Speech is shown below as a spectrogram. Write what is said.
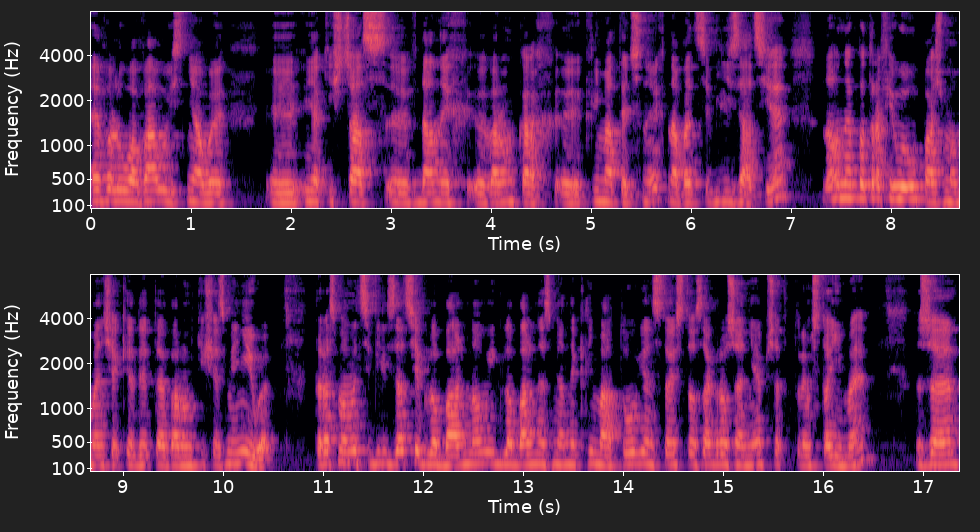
ewoluowały, istniały Y, jakiś czas y, w danych warunkach y, klimatycznych, nawet cywilizacje, no one potrafiły upaść w momencie, kiedy te warunki się zmieniły. Teraz mamy cywilizację globalną i globalne zmiany klimatu, więc to jest to zagrożenie, przed którym stoimy, że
